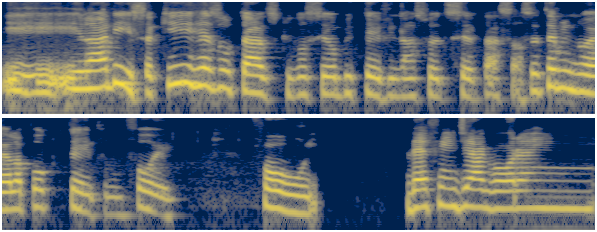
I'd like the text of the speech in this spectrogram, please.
E, e, Larissa, que resultados que você obteve na sua dissertação? Você terminou ela há pouco tempo, não foi? Foi. Defendi agora em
